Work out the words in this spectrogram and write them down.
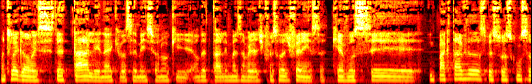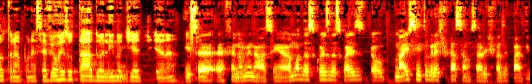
Muito legal esse detalhe, né? Que você mencionou que é um detalhe, mas na verdade que faz toda a diferença. Que é você impactar a vida das pessoas com o seu trampo, né? Você vê o resultado ali no Sim. dia a dia, né? Isso é, é fenomenal, assim. É uma das coisas das quais eu mais sinto gratificação, sabe, de fazer parte.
